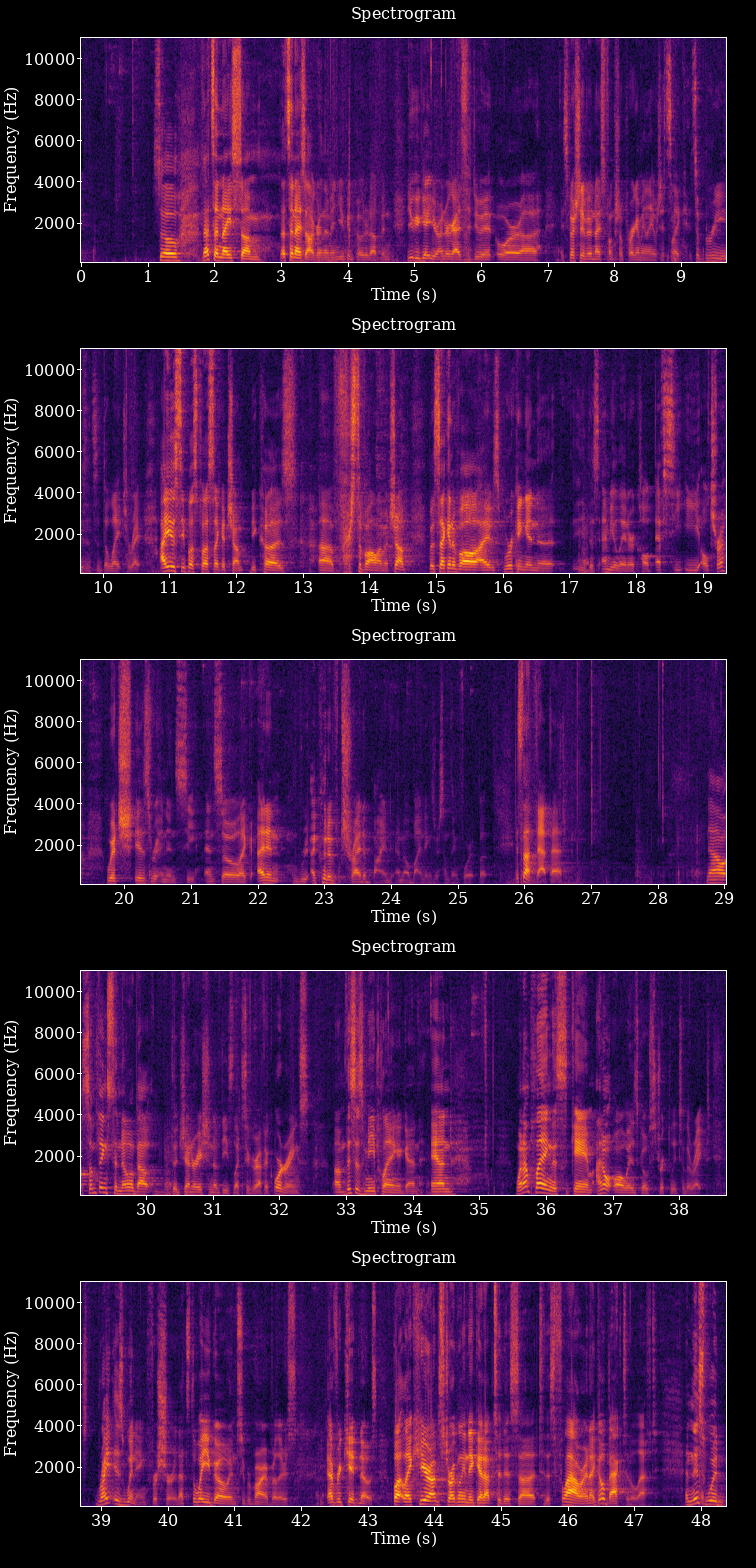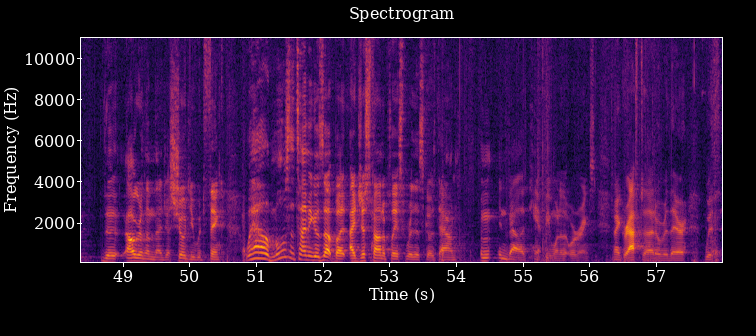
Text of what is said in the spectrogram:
So that's a nice um, that's a nice algorithm, and you can code it up, and you could get your undergrads to do it, or uh, especially if you have a nice functional programming language, it's like it's a breeze, it's a delight to write. I use C++ like a chump because, uh, first of all, I'm a chump, but second of all, I was working in a, this emulator called FCE Ultra, which is written in C, and so like I didn't, I could have tried to bind ML bindings or something for it, but it's not that bad. Now, some things to know about the generation of these lexicographic orderings. Um, this is me playing again. And when I'm playing this game, I don't always go strictly to the right. Right is winning, for sure. That's the way you go in Super Mario Brothers. Every kid knows. But like here, I'm struggling to get up to this, uh, to this flower, and I go back to the left. And this would, the algorithm that I just showed you would think, well, most of the time he goes up, but I just found a place where this goes down. Mm, invalid, can't be one of the orderings. And I graphed that over there with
